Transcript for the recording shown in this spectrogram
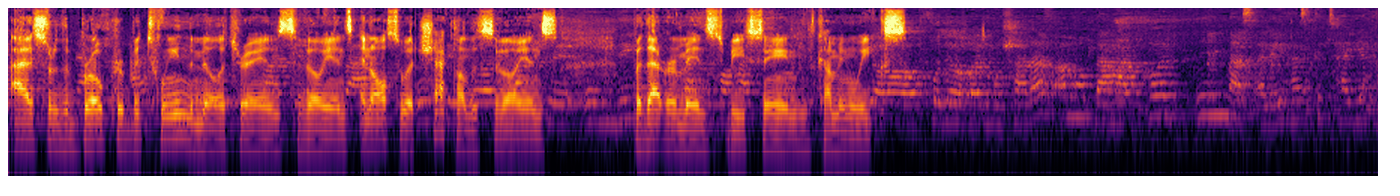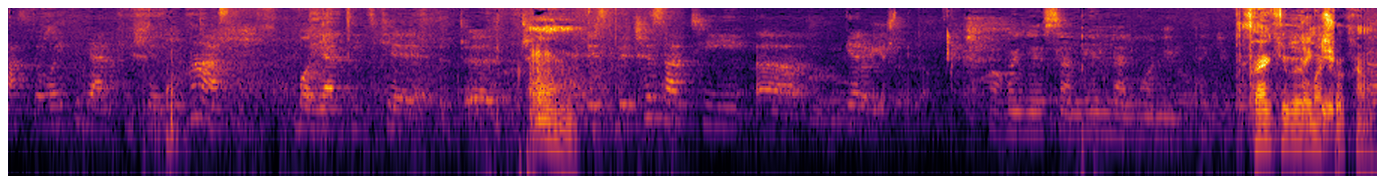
as sort of the broker between the military and civilians, and also a check on the civilians, but that remains to be seen in the coming weeks. Thank you very Thank much you. for coming.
